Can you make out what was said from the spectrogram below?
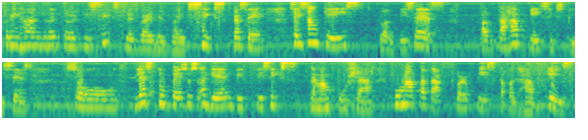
336 divided by 6 kasi sa isang case, 12 pieces pagka half case, 6 pieces. So, less 2 pesos again, 56 naman po siya, pumapatak per piece kapag half case.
